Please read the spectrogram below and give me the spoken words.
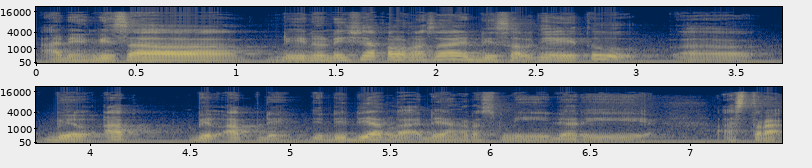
Ada yang diesel. Di Indonesia kalau nggak salah dieselnya itu uh, build up, build up deh. Jadi dia nggak ada yang resmi dari Astra.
